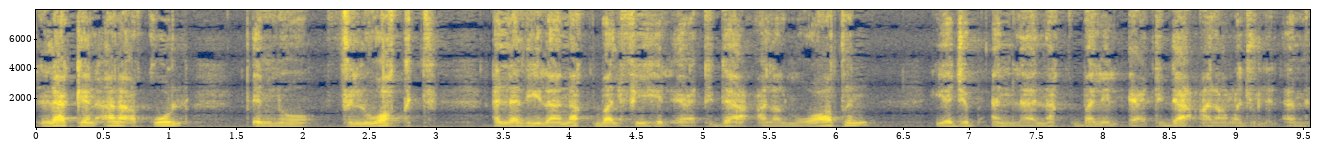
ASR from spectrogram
لكن أنا أقول أنه في الوقت الذي لا نقبل فيه الاعتداء على المواطن يجب أن لا نقبل الاعتداء على رجل الأمن.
